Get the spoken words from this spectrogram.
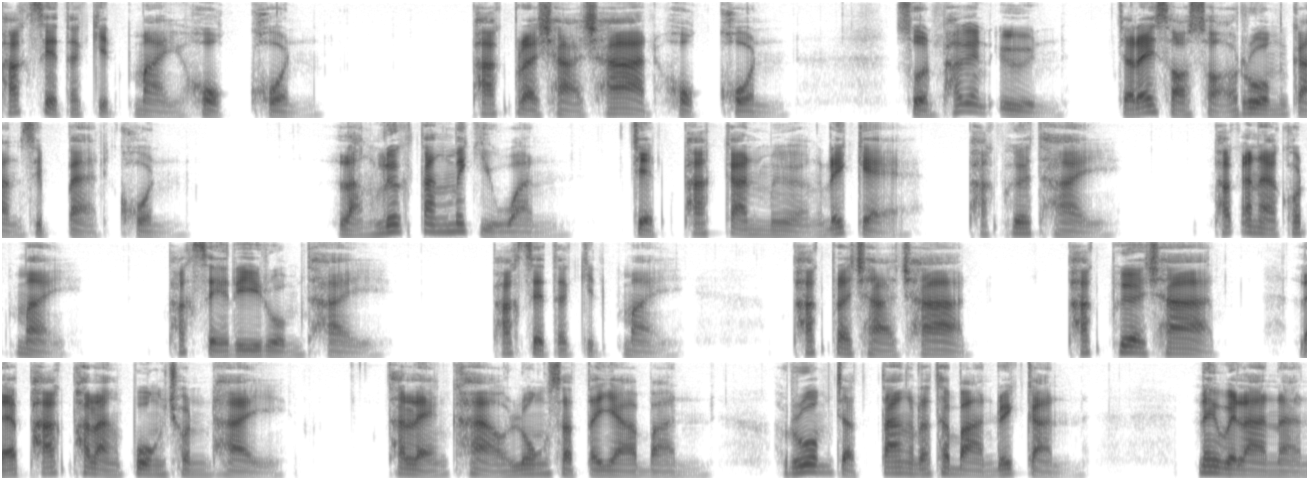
พักเศรษฐกิจใหม่ 6 คนพักประชาชาติ 6 คน ส่วนพักอื่นๆ จะได้สสรวมกัน 18 คน หลังเลือกตั้งไม่กี่วัน 7พักการเมืองได้แก่พักเพื่อไทยพักอนาคตใหม่พักเสรีรวมไทยพักเศรษฐกิจใหม่พักประชาชาติพักเพื่อชาติ และพักพลังปวงชนไทยแถลงข่าวลงสัตยาบัน ร่วมจัดตั้งรัฐบาลด้วยกัน ในเวลานั้น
